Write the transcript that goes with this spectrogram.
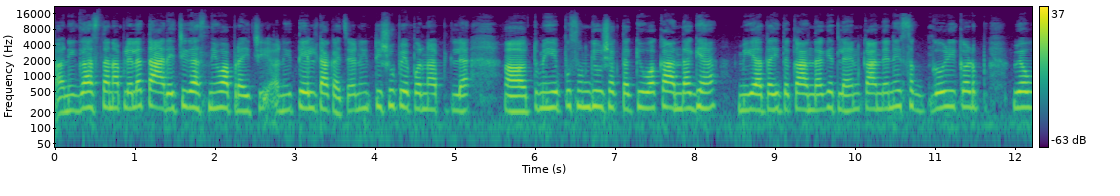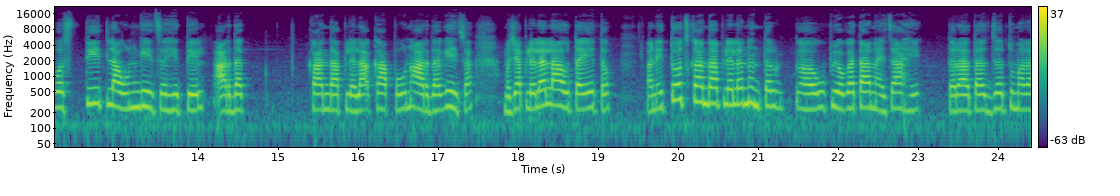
आणि घासताना आपल्याला तारेची घासणी वापरायची आणि तेल टाकायचं. आणि टिश्यू पेपरनं आपल्या तुम्ही हे पुसून घेऊ शकता किंवा कांदा घ्या. मी आता इथं कांदा घेतला आहे आणि कांद्याने सगळीकडं व्यवस्थित लावून घ्यायचं हे तेल. अर्धा कांदा आपल्याला कापवून अर्धा घ्यायचा. म्हणजे आपल्याला लावता येतं. आणि तोच कांदा आपल्याला नंतर उपयोगात आणायचा आहे. तर आता जर तुम्हाला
